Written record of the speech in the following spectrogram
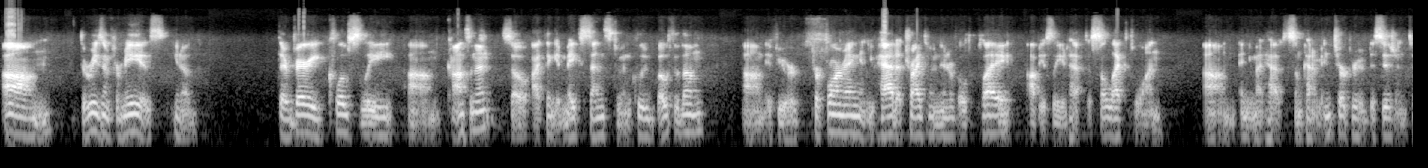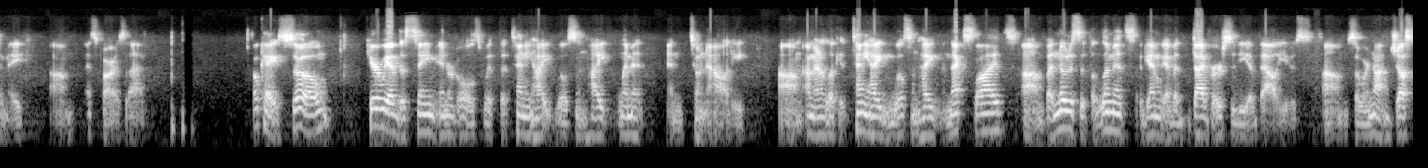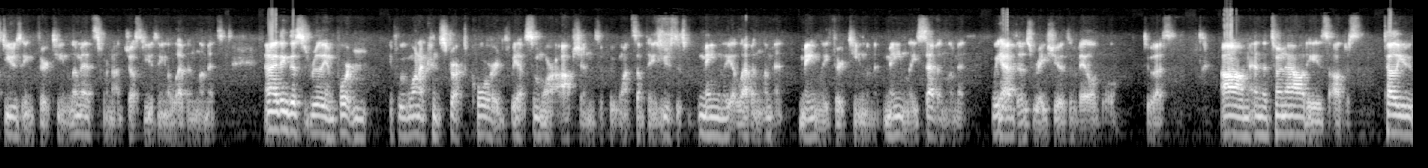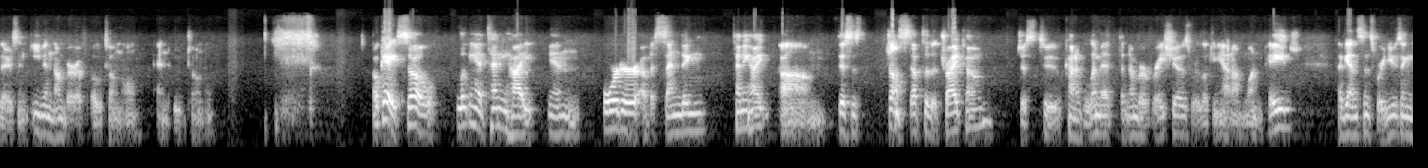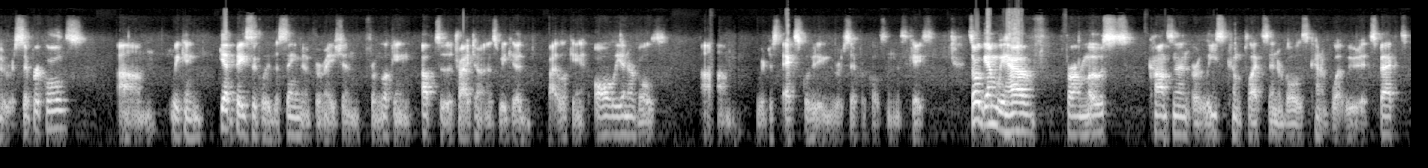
Um, the reason for me is, you know, they're very closely um, consonant, so I think it makes sense to include both of them. Um, if you're performing and you had a tritone interval to play, obviously you'd have to select one, um, and you might have some kind of interpretive decision to make um, as far as that. Okay, so here we have the same intervals with the Tenney height, Wilson height, limit, and tonality. Um, I'm going to look at Tenney height and Wilson height in the next slides, um, but notice that the limits, again, we have a diversity of values. Um, so we're not just using 13 limits, we're not just using 11 limits. And I think this is really important if we want to construct chords, we have some more options. If we want something that uses mainly 11 limit, mainly 13 limit, mainly 7 limit, we have those ratios available to us. Um, and the tonalities, I'll just tell you there's an even number of O-tonal and U-tonal. Okay, so looking at Tenney height in order of ascending Tenney height, um, this is just up to the tritone, just to kind of limit the number of ratios we're looking at on one page. Again, since we're using the reciprocals, um, we can get basically the same information from looking up to the tritone as we could by looking at all the intervals. Um, we're just excluding the reciprocals in this case. So again, we have for our most consonant or least complex intervals kind of what we would expect.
